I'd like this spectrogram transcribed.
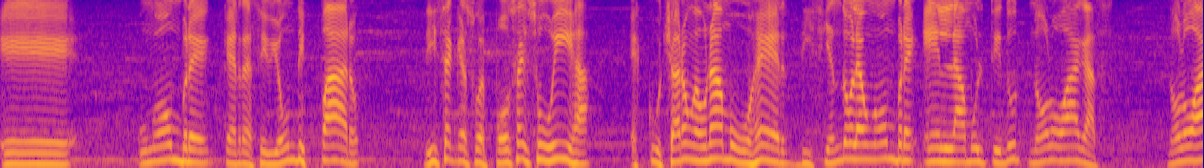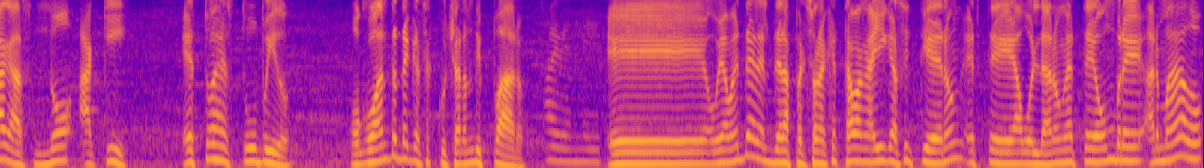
eh, un hombre que recibió un disparo dice que su esposa y su hija escucharon a una mujer diciéndole a un hombre en la multitud, no lo hagas, no lo hagas, no aquí. Esto es estúpido. Poco antes de que se escucharan disparos. Ay, bendito. Eh, obviamente, de, de las personas que estaban allí, que asistieron, este, abordaron a este hombre armado.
